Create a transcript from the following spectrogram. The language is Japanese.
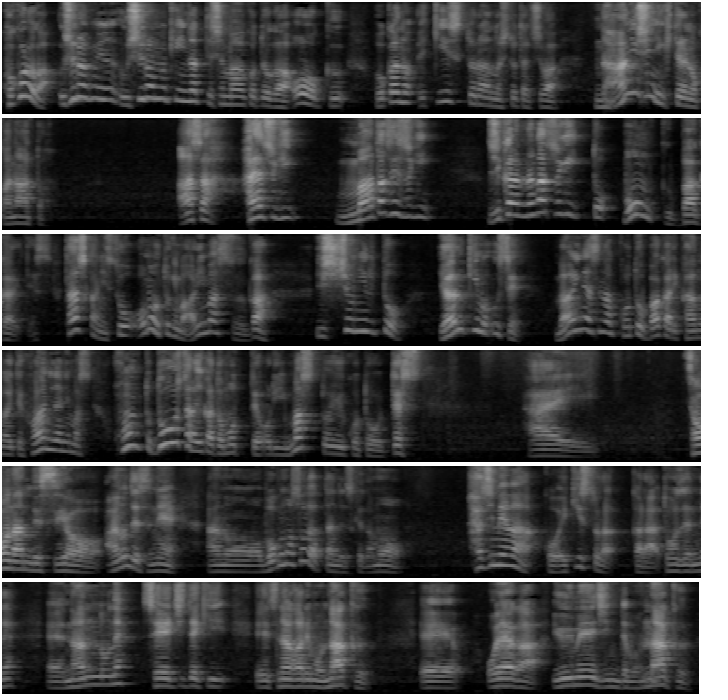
心が後ろ後ろ向きになってしまうことが多く、他のエキストラの人たちは何しに来てるのかなと。朝早すぎ、待たせすぎ、時間長すぎと文句ばかりです。確かにそう思う時もありますが、一緒にいるとやる気も失せ、マイナスなことばかり考えて不安になります。本当どうしたらいいかと思っておりますということです。はい。そうなんですよ。あのですね、あの、僕もそうだったんですけども、初めは、こう、エキストラから当然ね、えー何のね、政治的、えーつながりもなく、えー親が有名人でもなく、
